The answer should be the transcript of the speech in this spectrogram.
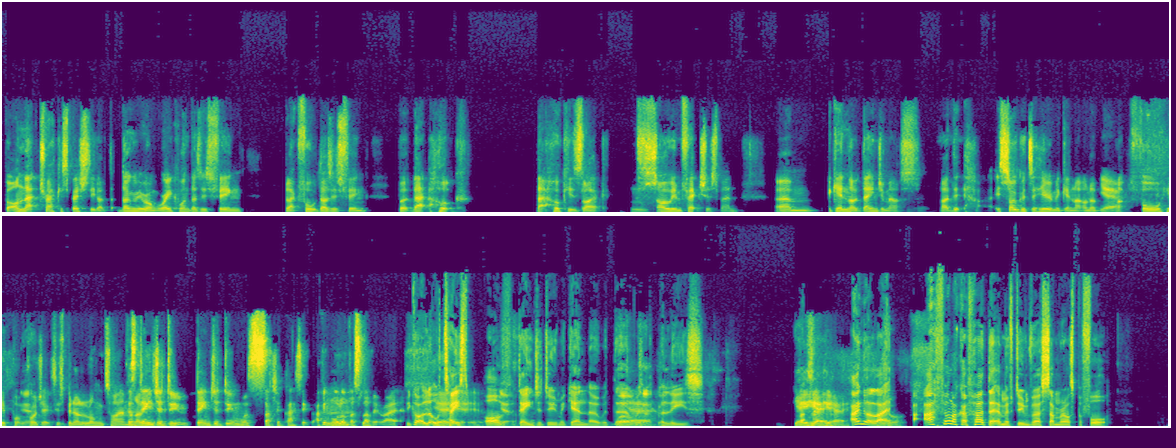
But on that track especially, like don't get me wrong, Raekwon does his thing, Black Thought does his thing, but that hook, that hook is like Mm. so infectious, man. Um, again though, Danger Mouse, like th- it's so good to hear him again, like on a Yeah. like, full hip hop Yeah. project. It's been a long time. Because know he's- Danger Doom, Danger Doom was such a classic. I think all of Mm. us love it, right? You got a little Yeah, yeah, taste yeah. of Yeah. Danger Doom again though with the Well, with exactly. Belize. Yeah, yeah, yeah. I know, like sure. I- I feel like I've heard that MF Doom verse somewhere else before.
